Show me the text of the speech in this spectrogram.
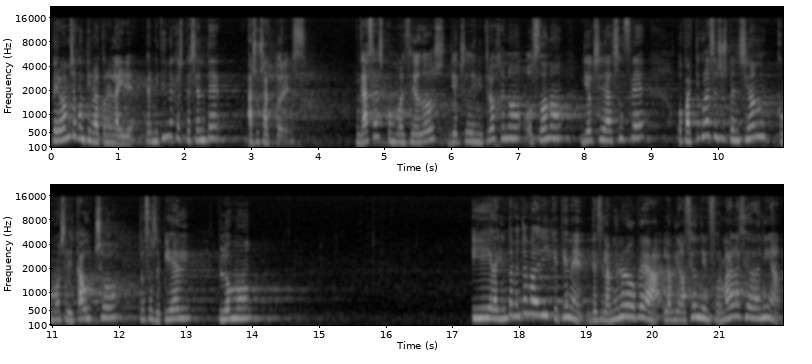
Pero vamos a continuar con el aire. Permitidme que os presente a sus actores. Gases como el CO2, dióxido de nitrógeno, ozono, dióxido de azufre o partículas en suspensión como es el caucho, trozos de piel, plomo. Y el Ayuntamiento de Madrid, que tiene desde la Unión Europea la obligación de informar a la ciudadanía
